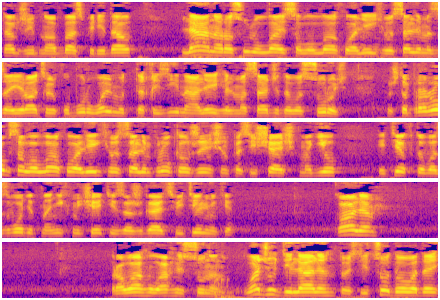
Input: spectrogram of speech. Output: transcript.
также Ибн Аббас передал, ляна Расулуллах саллаллаху алейхи вассалям заират аль-кубур валь муттахизина алейхи аль-масаджида вассуруч. Потому что пророк, саллаллаху алейхи вассалям, проклял женщин, посещающих могил, и тех, кто возводит на них мечети и зажигает светильники. Каля, Раваху Ахли Сунан. Ваджу Диляля, то есть лицо довода,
